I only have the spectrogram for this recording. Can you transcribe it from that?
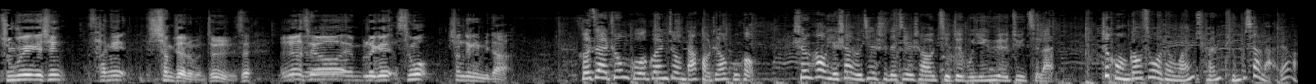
중국에계신상해시청자여러분둘셋안녕하세요 M Black의승호천등입니다和在中国观众打好招呼后。 申浩也煞有介事地介绍起这部音乐剧起来，这广告做的完全停不下来啊！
